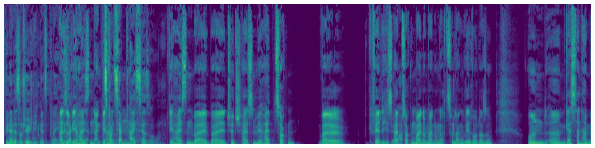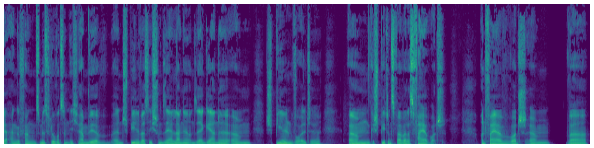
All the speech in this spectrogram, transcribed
Wir nennen es natürlich nicht Let's Play. Also wir heißen, wir, das Konzept heißen, heißt ja so. Wir heißen bei, bei Twitch heißen wir Halbzocken, weil gefährliches ja. Halbzocken meiner Meinung nach zu lang wäre oder so. Und ähm, gestern haben wir angefangen, zumindest Florenz und ich, haben wir ein Spiel, was ich schon sehr lange und sehr gerne ähm, spielen wollte, ähm, gespielt. Und zwar war das Firewatch. Und Firewatch ähm, war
